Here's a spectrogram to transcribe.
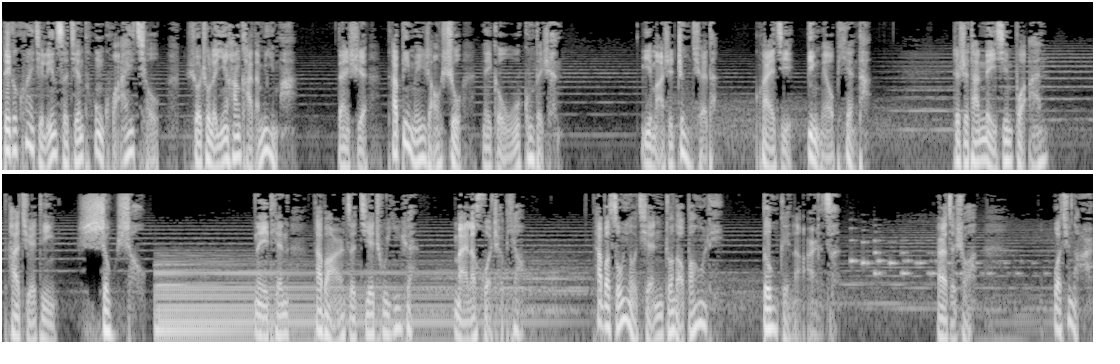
这个会计临死前痛苦哀求，说出了银行卡的密码，但是他并没饶恕那个无辜的人。密码是正确的，会计并没有骗他，这是他内心不安，他决定收手。那天，他把儿子接出医院，买了火车票，他把所有钱装到包里，都给了儿子。儿子说：“我去哪儿？”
